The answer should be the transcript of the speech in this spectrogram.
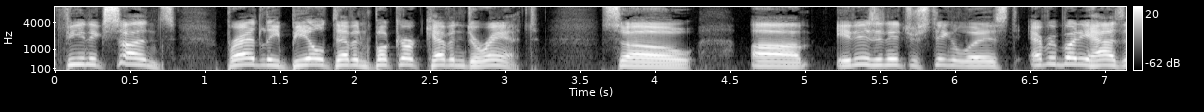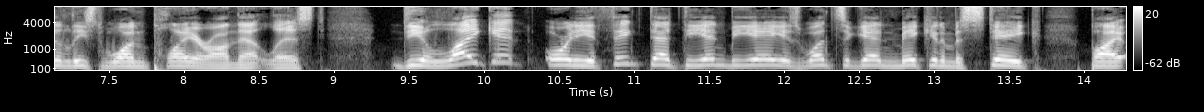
Phoenix Suns, Bradley Beal, Devin Booker, Kevin Durant. So um, it is an interesting list. Everybody has at least one player on that list. Do you like it, or do you think that the NBA is once again making a mistake by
